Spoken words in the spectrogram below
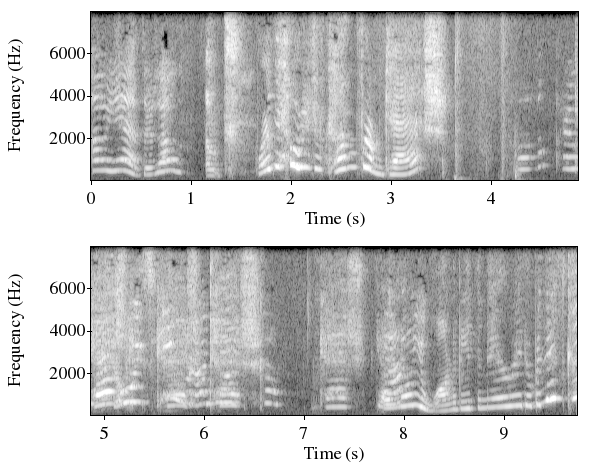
Oh yeah, there's all. Um, Where the hell did you come from, Cash? I Cash, Cash, Cash, Cash. I know you want to be the narrator, but that's kind of my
